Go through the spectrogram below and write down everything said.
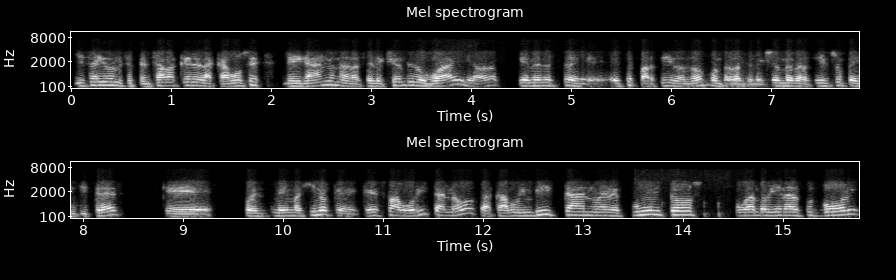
y es ahí donde se pensaba que era el acabose, le ganan a la selección de Uruguay y ahora tienen este, este partido, ¿no? Contra la selección de Brasil sub-23, que pues me imagino que, que es favorita, ¿no? Acabó invicta, nueve puntos, jugando bien al fútbol.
